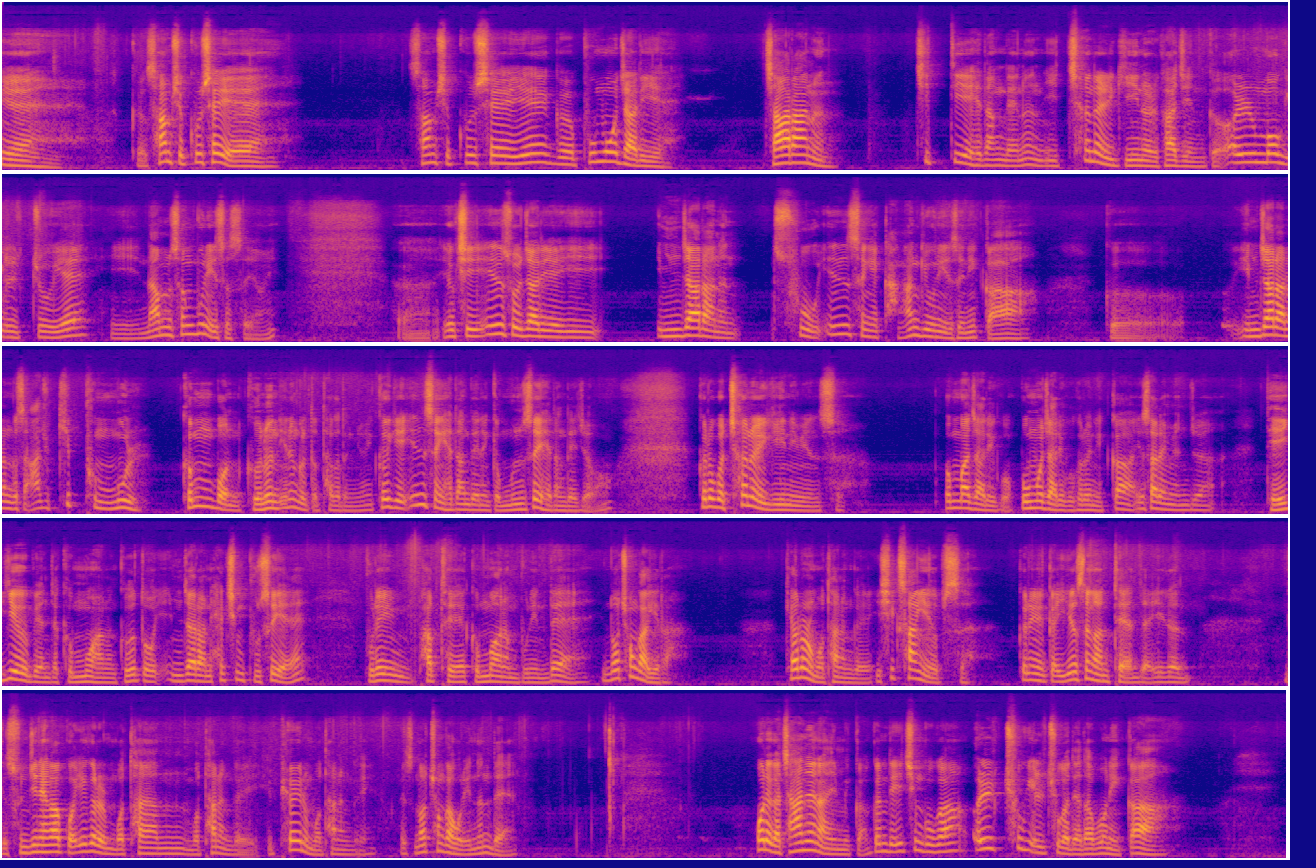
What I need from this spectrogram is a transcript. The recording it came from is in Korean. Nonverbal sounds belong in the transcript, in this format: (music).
예. 그 39세에 39세의 그 부모 자리에 자라는 쥐띠에 해당되는 이 천을 기인을 가진 그 을목일주의 이 남성분이 있었어요. 어, 역시 인수 자리에 이 임자라는 수 인성의 강한 기운이 있으니까 그 임자라는 것은 아주 깊은 물, 근본, 근원 이런 걸 뜻하거든요. 거기에 인성에 해당되니까 문서에 해당되죠. 그리고 천을 기인이면서 엄마 자리고 부모 자리고 그러니까 이 사람이 이제 대기업에 이제 근무하는 그것도 임자라는 핵심 부서에 브레인 파트에 근무하는 분인데 노총각이라 결혼을 못 하는 거예요. 이 식상이 없어. 그러니까 이 여성한테 이제 이런 순진해 갖고 이거를 못한 못하는 거예요. 표현을 못하는 거예요. 그래서 노총각으로 있는데 올해가 자년 아닙니까? 그런데 이 친구가 을축일추가 되다 보니까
